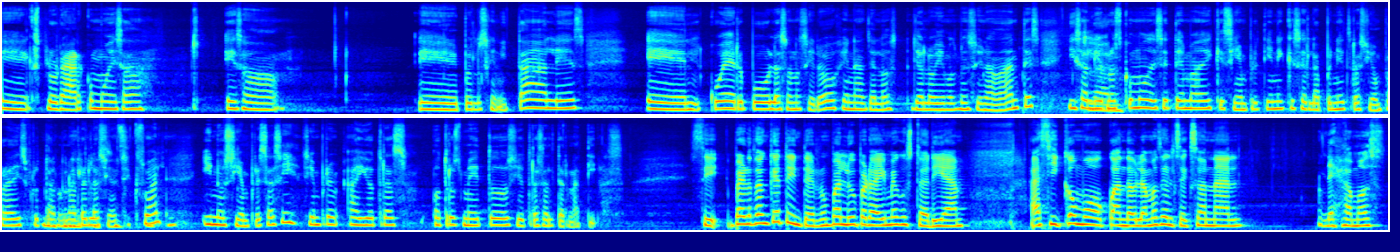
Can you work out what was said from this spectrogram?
Eh, explorar como esa, esa eh, pues los genitales, el cuerpo, las zonas erógenas, ya, los, ya lo habíamos mencionado antes, y salirnos como de ese tema de que siempre tiene que ser la penetración para disfrutar una relación sexual, y no siempre es así, siempre hay otras, otros métodos y otras alternativas. Sí, perdón que te interrumpa, Lu, pero ahí me gustaría, así como cuando hablamos del sexo anal, dejamos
